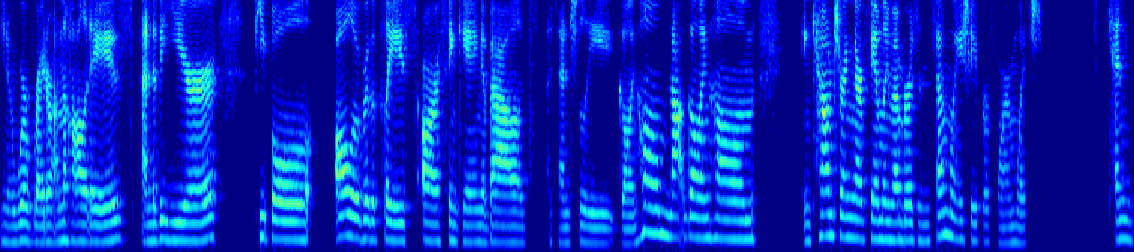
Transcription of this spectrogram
you know, we're right around the holidays, end of the year. People all over the place are thinking about potentially going home, not going home, encountering their family members in some way, shape, or form, which can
